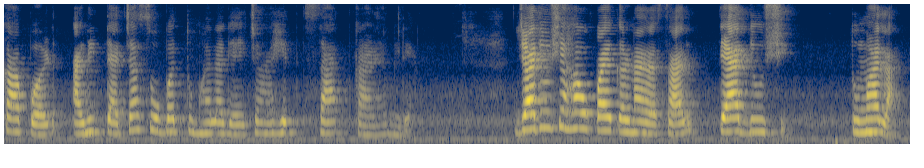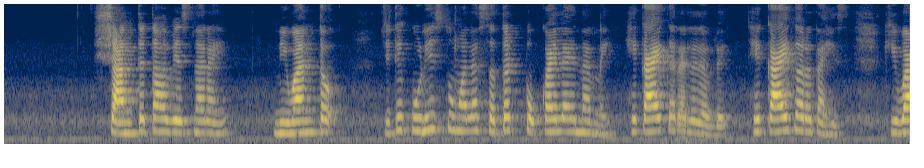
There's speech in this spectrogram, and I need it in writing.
कापड आणि त्याच्यासोबत तुम्हाला घ्यायच्या आहेत सात काळ्या मिऱ्या. ज्या दिवशी हा उपाय करणार असाल त्या दिवशी तुम्हाला शांतता हवी असणार आहे. निवांत. जिथे कुणीच तुम्हाला सतत टोकायला येणार नाही. हे काय करायला लावलं आहे हे काय करत आहेस? किंवा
